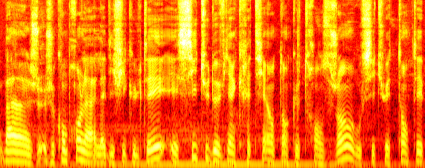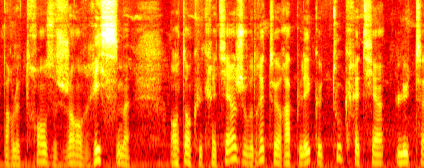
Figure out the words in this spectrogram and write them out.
ben, je, comprends la, difficulté, et si tu deviens chrétien en tant que transgenre, ou si tu es tenté par le transgenrisme en tant que chrétien, je voudrais te rappeler que tout chrétien lutte.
